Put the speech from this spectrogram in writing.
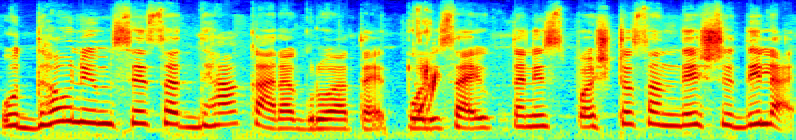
उद्धव निमसे सध्या कारागृहात आहेत. पोलीस आयुक्तांनी स्पष्ट संदेश दिलाय.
